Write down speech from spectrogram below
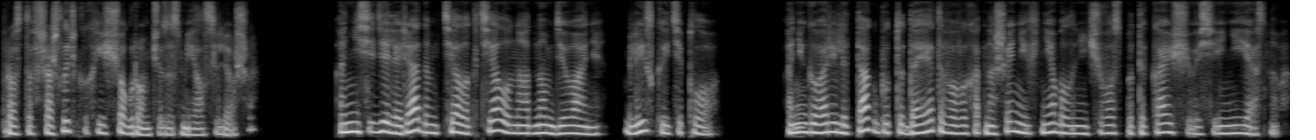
Просто в шашлычках еще громче засмеялся Лёша. Они сидели рядом, тело к телу, на одном диване, близко и тепло. Они говорили так, будто до этого в их отношениях не было ничего спотыкающегося и неясного.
